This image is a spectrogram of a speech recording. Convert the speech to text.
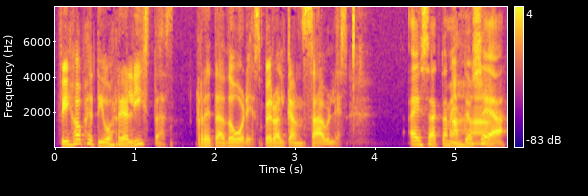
fija objetivos realistas, retadores, pero alcanzables. Exactamente, o Ajá. sea,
